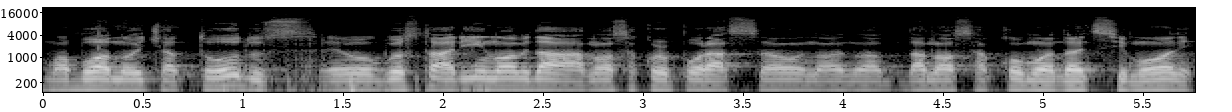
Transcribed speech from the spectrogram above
Uma boa noite a todos. Eu gostaria, em nome da nossa corporação, da nossa comandante Simone,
